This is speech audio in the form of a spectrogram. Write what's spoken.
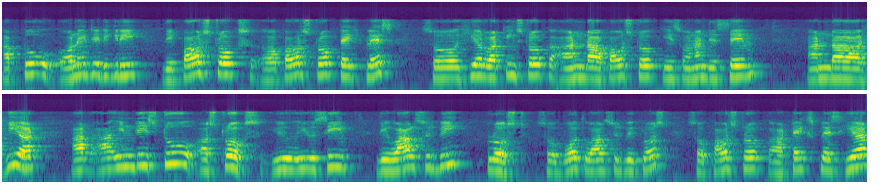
up to 180 degree. The power strokes uh, power stroke takes place. So here working stroke and uh, power stroke is one and the same. And uh, here are in these two uh, strokes you you see the valves will be closed. So both valves will be closed. So power stroke uh, takes place here.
